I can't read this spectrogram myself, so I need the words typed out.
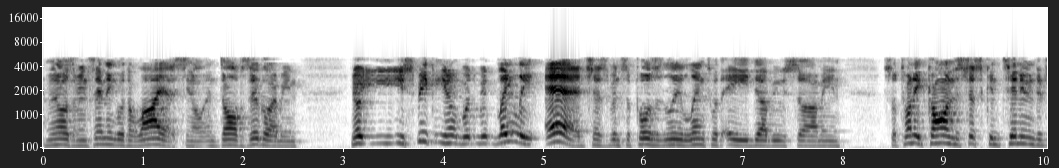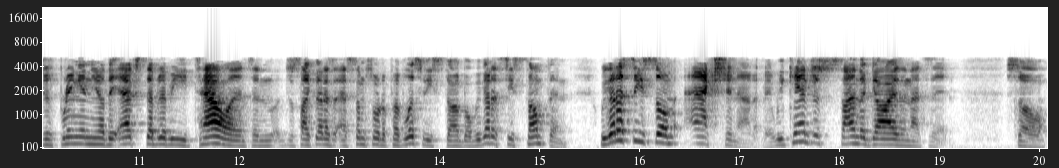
who knows? I mean, same thing with Elias, you know, and Dolph Ziggler. I mean, you know, you, you speak. You know, lately Edge has been supposedly linked with AEW. So I mean, so Tony Khan is just continuing to just bring in you know the ex WWE talent and just like that as, as some sort of publicity stunt. But we got to see something. We got to see some action out of it. We can't just sign the guys and that's it. So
